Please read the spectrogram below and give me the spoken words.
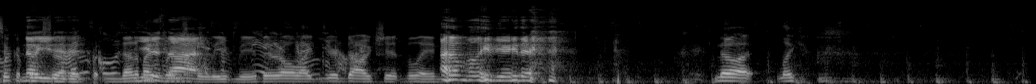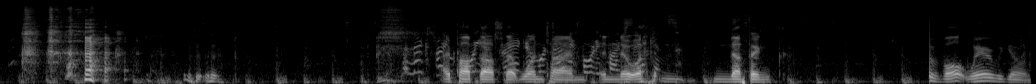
took a No, you picture of it, didn't. but none of You my friends not. believed Some me. They're all like, ground "You're cover." dog shit, Blaine." I don't believe you either. no, I, like, The next I popped off that one we're down to time, and no, seconds. nothing. Vault? Where are we going?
